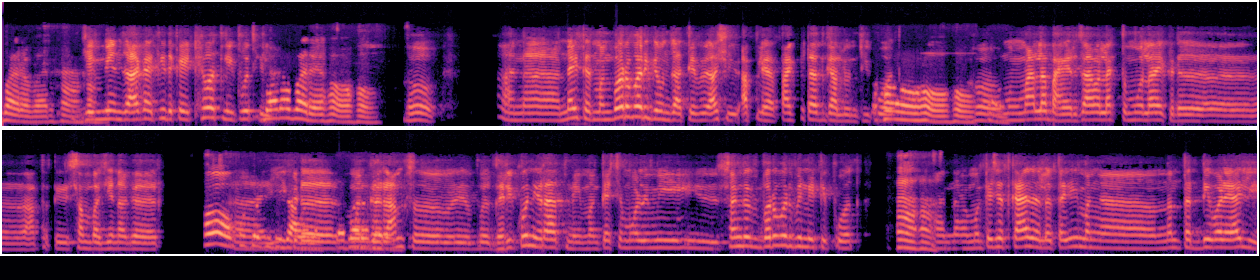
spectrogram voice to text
बरोबर हा जे हा. मेन जागा आहे तिथे काही ठेवत नाही पोथीला बरोबर आहे हो हो. हो आणि नाहीतर मग बरोबर घेऊन जाते अशी आपल्या पाकिटात घालून ती हो पोत. हो हो हो हो. मग मला बाहेर जावं लागतं मुला इकडं आता ते संभाजीनगर. हो कुठे कुठे जावं इकडं लागतं. मग बरोबर. घर आहे आमचं ब- घरी कोणी राहत नाही. मग त्याच्यामुळे मी संग बरोबर बी नेते पोत हा हा. आणि मग त्याच्यात काय झालं ताई मग अं, नंतर दिवाळी आली.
